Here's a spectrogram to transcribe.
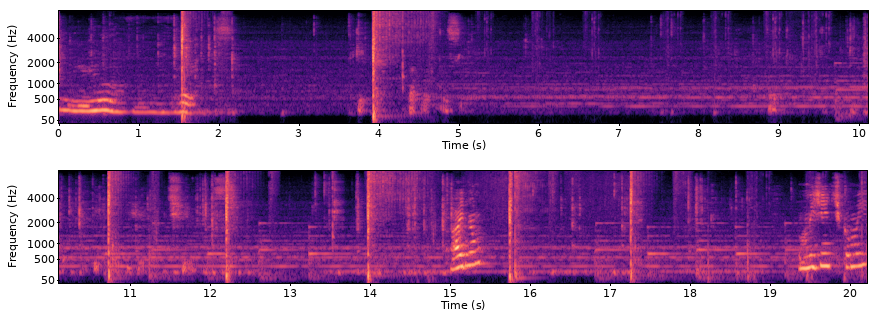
nuvens. Ai, não. Calma aí, gente, calma aí.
